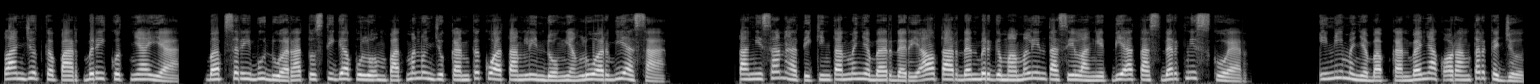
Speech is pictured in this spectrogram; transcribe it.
Lanjut ke part berikutnya ya. Bab 1234 menunjukkan kekuatan Lindong yang luar biasa. Tangisan hati King Tan menyebar dari altar dan bergema melintasi langit di atas Darkness Square. Ini menyebabkan banyak orang terkejut,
